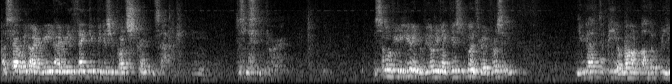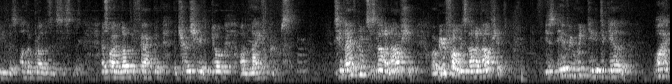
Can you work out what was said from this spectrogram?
I sat with Irene. Irene, thank you because you brought strength inside of me. Just listening to her. And some of you here in a building like this, you're going through adversity. You got to be around other believers, other brothers and sisters. That's why I love the fact that the church here is built on life groups. See, life groups is not an option. Where we're from, it's not an option. It's every week getting together. Why?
